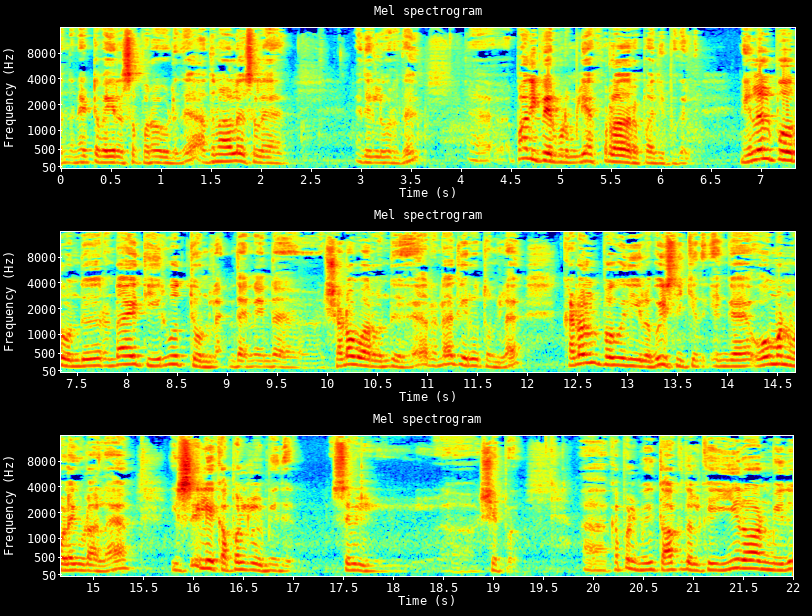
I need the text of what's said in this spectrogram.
அந்த நெட் வைரஸை பரவிடுது அதனால் சில இதுகள் வருது. பாதிப்பு ஏற்படும் இல்லையா? பொருளாதார பாதிப்புகள். நிழல் போர் வந்து ரெண்டாயிரத்தி இருபத்தி ஒன்றில் இந்த இந்த- ஷடோ வார் வந்து ரெண்டாயிரத்தி இருபத்தொன்னில் கடல் பகுதியில் போய் நிற்கிது எங்கள் ஓமன் வளைகுடாவில் இஸ்ரேலிய கப்பல்கள் மீது சிவில் ஷிப்பு கப்பல் மீது தாக்குதலுக்கு ஈரான் மீது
